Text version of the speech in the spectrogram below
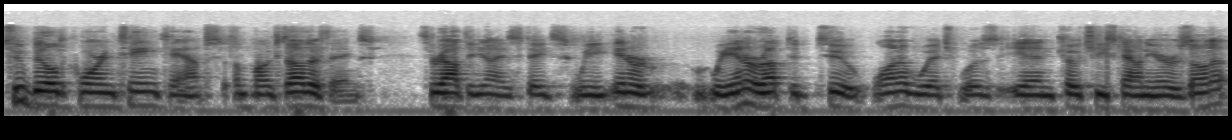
to build quarantine camps, amongst other things, throughout the United States. We, inter- we interrupted two, one of which was in Cochise County, Arizona,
